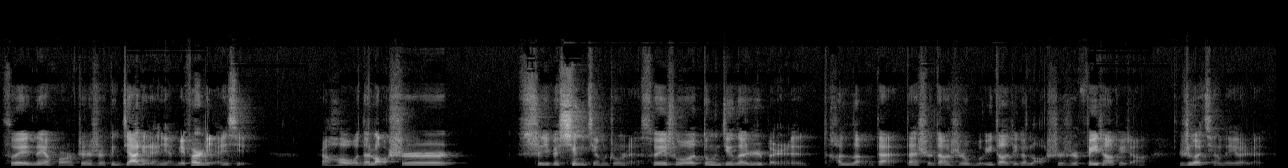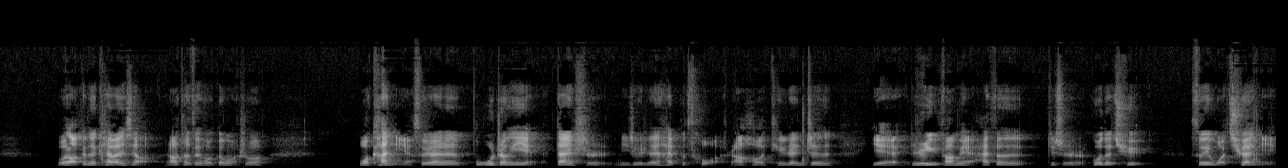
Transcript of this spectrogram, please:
所以那会儿真是跟家里人也没法联系。然后我的老师是一个性情中人，虽说东京的日本人很冷淡，但是当时我遇到这个老师是非常非常热情的一个人。我老跟他开玩笑，然后他最后跟我说：“我看你虽然不务正业，但是你这个人还不错，然后挺认真，也日语方面还算就是过得去，所以我劝你，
